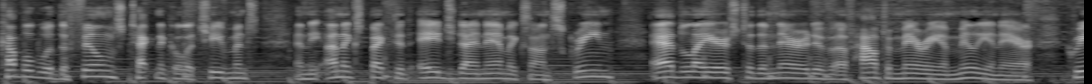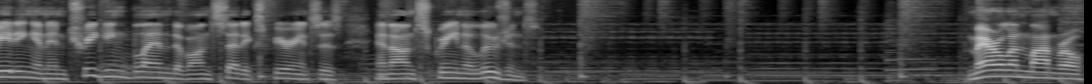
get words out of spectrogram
coupled with the film's technical achievements and the unexpected age dynamics on screen, add layers to the narrative of how to marry a millionaire, creating an intriguing blend of on set experiences and on screen illusions. Marilyn Monroe,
